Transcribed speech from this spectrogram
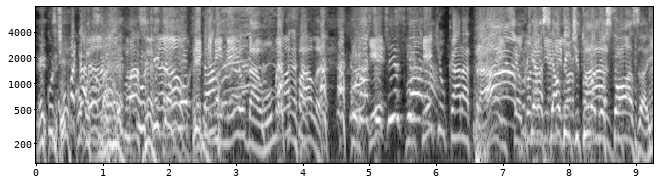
Eu curti pra caramba, massa. Por que, que eu vou Não, é que opinar? no e-mail da uma ela fala. Por que, diz, por que, que o cara trai Ah, se eu tô porque ela se auto-intitula gostosa. Isso.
